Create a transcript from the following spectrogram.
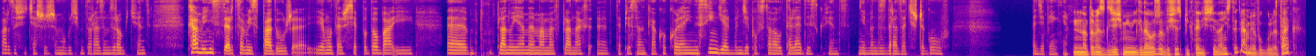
bardzo się cieszy, że mogliśmy to razem zrobić, więc kamień z serca mi spadł, że jemu też się podoba i planujemy, mamy w planach e, tę piosenkę jako kolejny singiel. Będzie powstawał teledysk, więc nie będę zdradzać szczegółów. Będzie pięknie. Natomiast gdzieś mi mignęło, że wy się spiknęliście na Instagramie w ogóle, tak? tak?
